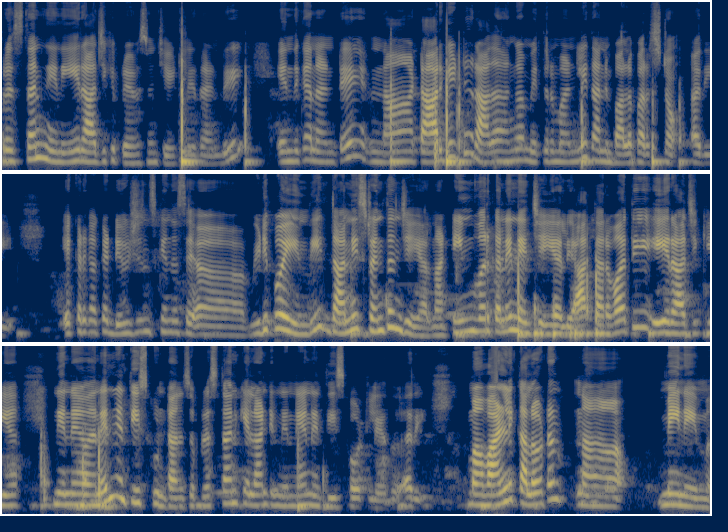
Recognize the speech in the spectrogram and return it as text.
ప్రస్తుతానికి నేను ఏ రాజకీయ ప్రవేశం చేయట్లేదండి. ఎందుకనంటే నా టార్గెట్ రాధారంగా మిత్రమండలి దాన్ని బలపరచడం అది ఎక్కడికక్కడ డివిజన్స్ కింద విడిపోయింది. దాన్ని స్ట్రెంగ్తన్ చేయాలి. నా టీం వర్క్ అనేది నేను చేయాలి. ఆ తర్వాత ఏ రాజకీయ నిర్ణయం అనేది నేను తీసుకుంటాను. సో ప్రస్తుతానికి ఎలాంటి నిర్ణయం నేను తీసుకోవట్లేదు. అది మా వాళ్ళని కలవటం నా మెయిన్ ఎయిమ్.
